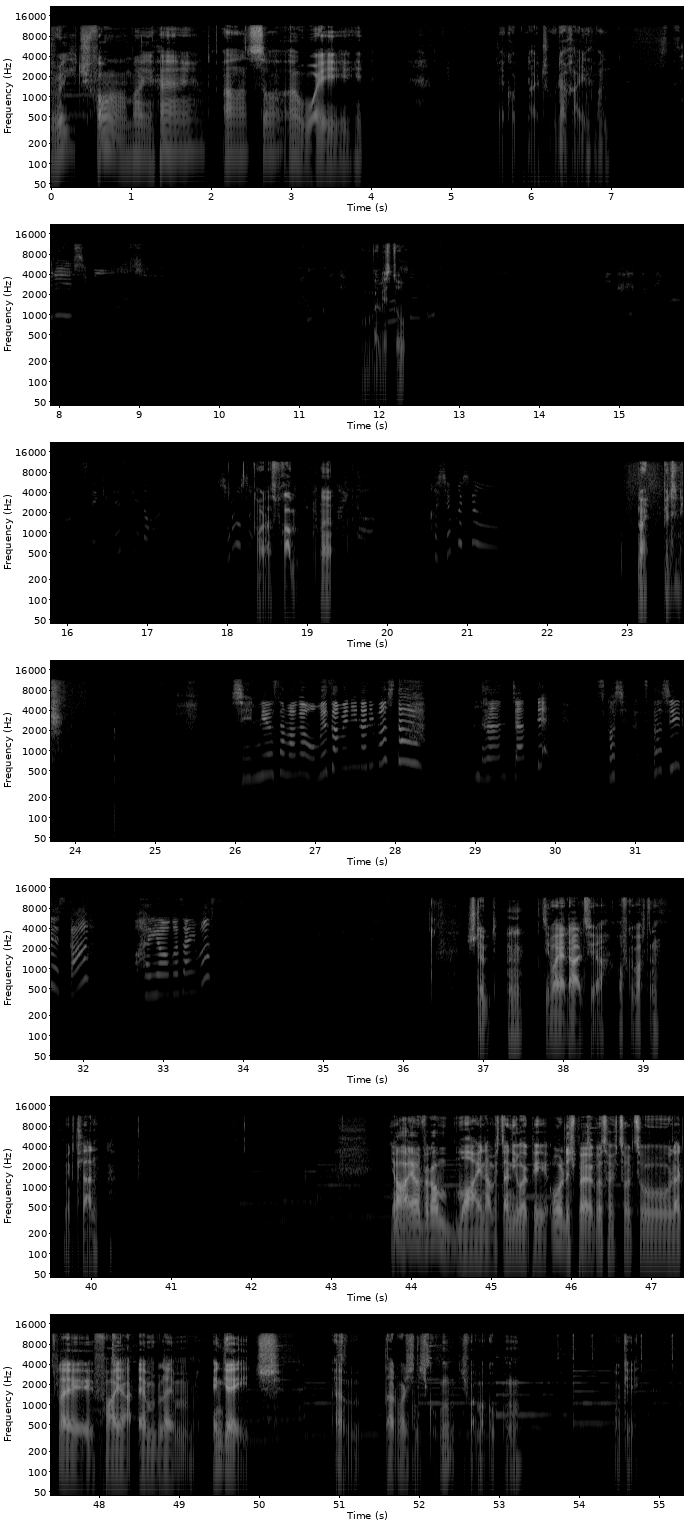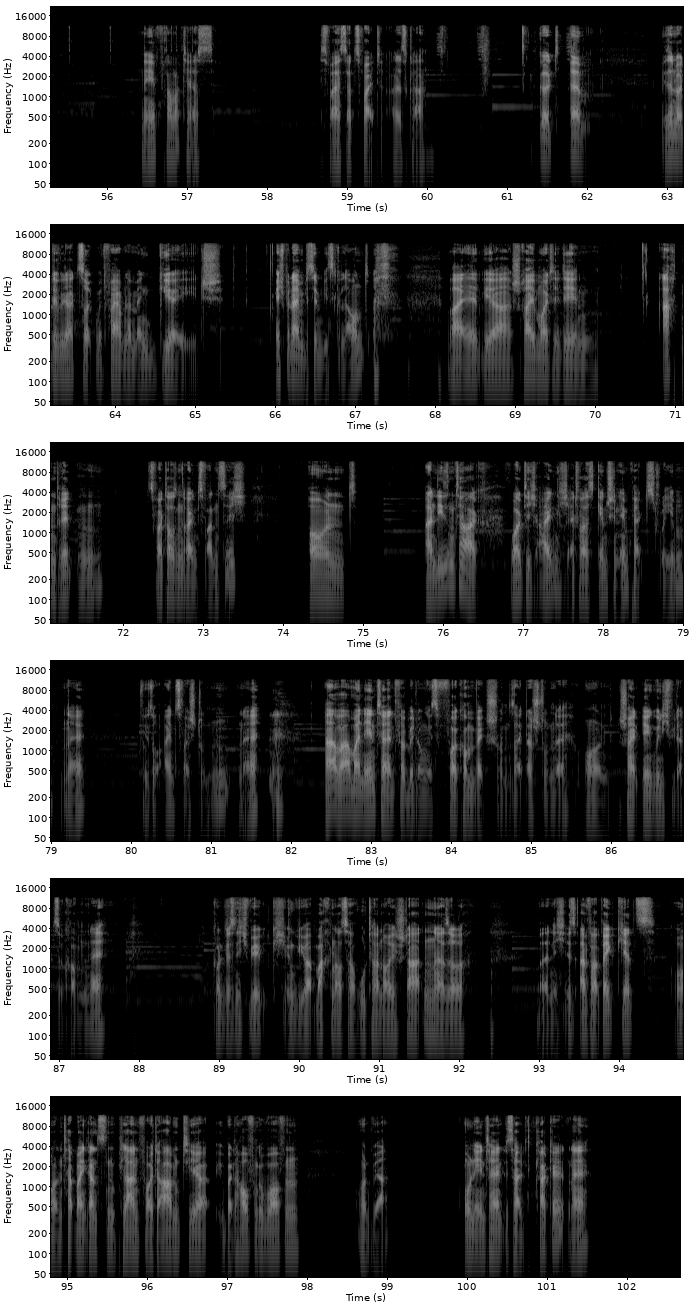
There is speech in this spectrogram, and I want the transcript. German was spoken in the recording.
Reach for my hand, also away. Wer kommt da jetzt schon wieder rein, Mann? Wer bist du? Oh, das Fram, ne? Nein, bitte nicht. Stimmt. Sie war ja da, als wir aufgewacht sind mit Clan. Ja, hi und willkommen. Mein Name ist Daniel P. und ich begrüße euch zurück zu Let's Play Fire Emblem Engage. Ähm, da wollte ich nicht gucken. Ich wollte mal gucken. Okay. Nee, Frau Matthias. Das war erst der zweite. Alles klar. Gut. Ähm, wir sind heute wieder zurück mit Fire Emblem Engage. Ich bin ein bisschen mies gelaunt, weil wir schreiben heute den 8.3.2023 und an diesem Tag wollte ich eigentlich etwas Genshin Impact streamen, ne? Für so ein, zwei Stunden, ne? Aber meine Internetverbindung ist vollkommen weg schon seit einer Stunde und scheint irgendwie nicht wieder zu kommen, ne? Konnte jetzt nicht wirklich irgendwie was machen, außer Router neu starten, also weil nicht ist einfach weg jetzt und habe meinen ganzen Plan für heute Abend hier über den Haufen geworfen. Und ja, ohne Internet ist halt Kacke, ne?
